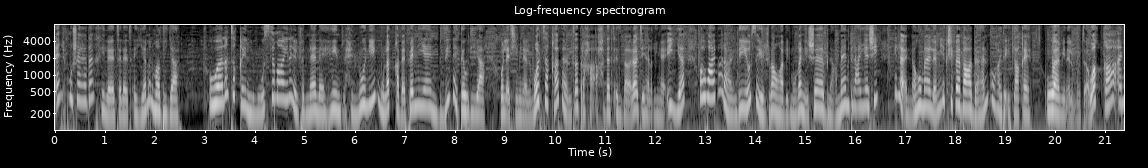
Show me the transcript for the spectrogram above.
ألف مشاهدة خلال ثلاث أيام الماضية. وننتقل مستمعين للفنانة هند الحنوني الملقبة فنيا بزينة الدودية والتي من المرتقب أن تطرح أحدث إصداراتها الغنائية وهو عبارة عن ديو سيجمعها بالمغني الشاب نعمان بالعياشي إلا أنهما لم يكشفا بعد عن موعد إطلاقه. ومن المتوقع أن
